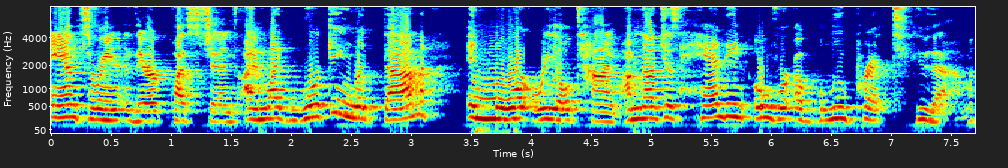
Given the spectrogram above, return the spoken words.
answering their questions. I'm like working with them in more real time. I'm not just handing over a blueprint to them.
